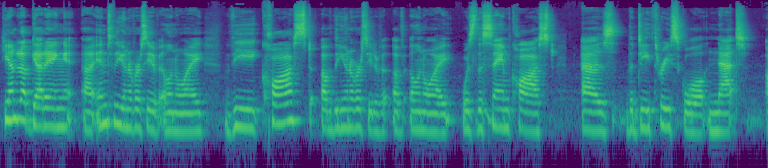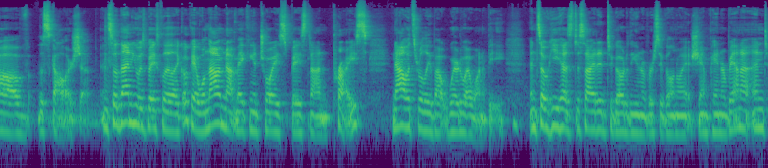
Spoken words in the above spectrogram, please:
He ended up getting uh, into the University of Illinois. The cost of the University of, of Illinois was the same cost as the D3 school net of the scholarship. And so then he was basically like, okay, well, now I'm not making a choice based on price. Now it's really about where do I want to be. And so he has decided to go to the University of Illinois at Champaign Urbana. And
